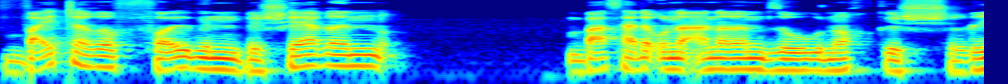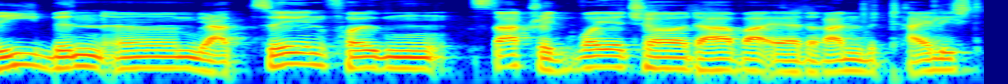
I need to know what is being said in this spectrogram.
weitere Folgen bescheren. Was hat er unter anderem so noch geschrieben? Ähm, ja, zehn Folgen Star Trek Voyager, da war er dran beteiligt.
